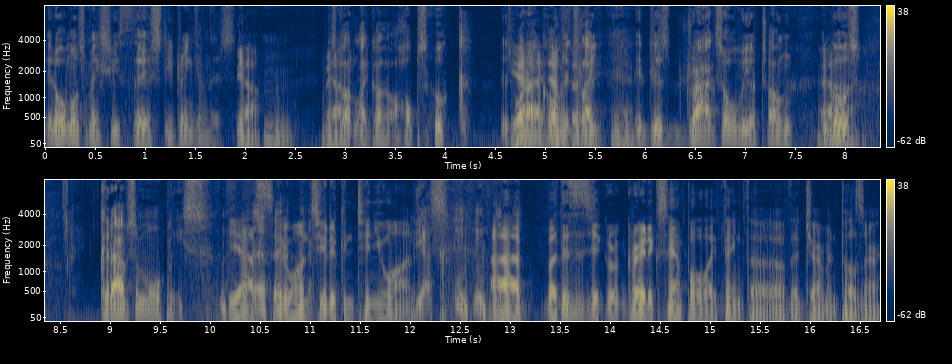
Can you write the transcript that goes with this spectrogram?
it almost makes you thirsty drinking this. Yeah, Hmm. yeah. It's got like a, a hops hook, is what I call it. It's like Yeah. it just drags over your tongue and Yeah. goes. Could I have some more, please? yes, it wants you to continue on. Yes. uh, but this is a gr- great example, I think, the, of the German Pilsner,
